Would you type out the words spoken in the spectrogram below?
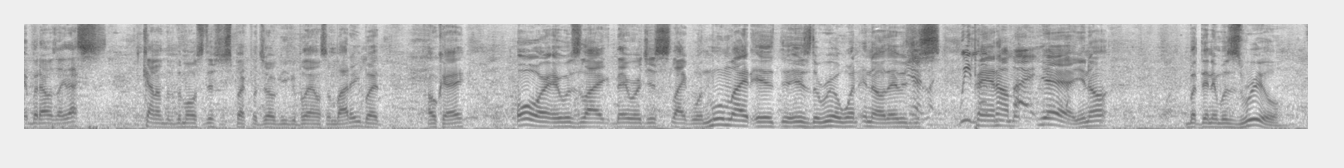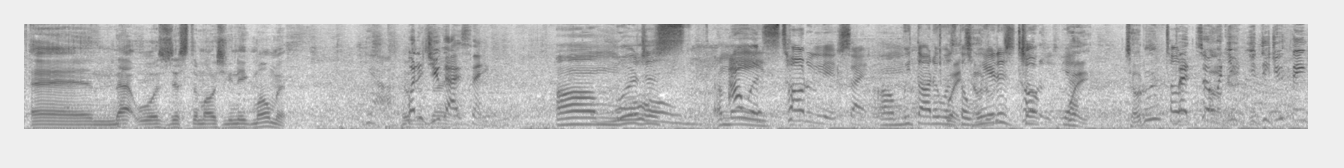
it- but I was like, that's kind of the, the most disrespectful joke you could play on somebody. But okay. Or it was like they were just like, well, Moonlight is is the real one. You know, they was Yeah, just like, we paying homage. Yeah, you know. But then it was real, and that was just the most unique moment. What did you guys think? Um, we're just amazed. I was totally excited. Um, we thought it was Wait, the totally? weirdest joke. Totally. Yeah. Wait, totally? But so, but you, you- did you think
